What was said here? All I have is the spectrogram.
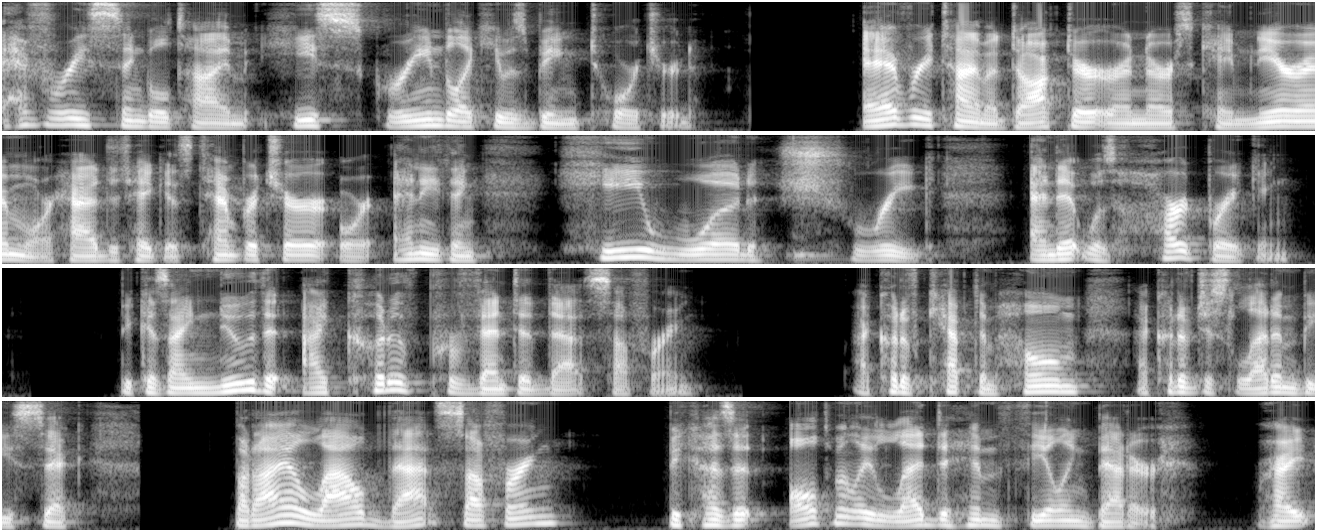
every single time, he screamed like he was being tortured. Every time a doctor or a nurse came near him or had to take his temperature or anything, he would shriek. And it was heartbreaking because I knew that I could have prevented that suffering. I could have kept him home. I could have just let him be sick. But I allowed that suffering because it ultimately led to him feeling better, right?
